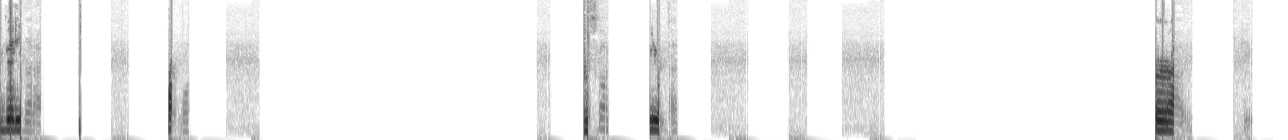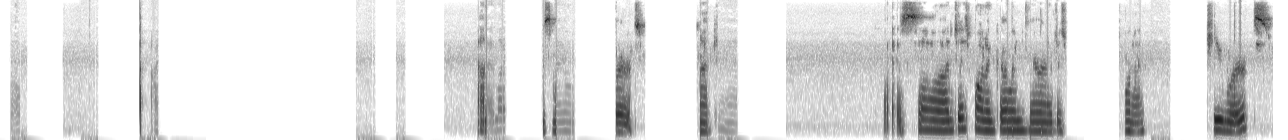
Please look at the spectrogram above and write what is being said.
video that I part one. I'm just going to do that. For, uh, and I like to use my Okay. so I just want to go in here. I just want to keywords.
